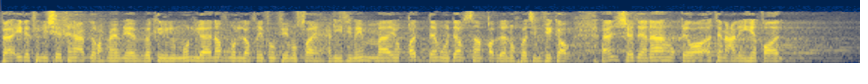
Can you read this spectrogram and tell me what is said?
فائدة لشيخنا عبد الرحمن بن أبي بكر الملا نظم لطيف في مصطلح الحديث مما يقدم درسا قبل نخبة الفكر. أنشدناه قراءة عليه قال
